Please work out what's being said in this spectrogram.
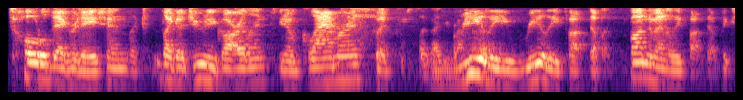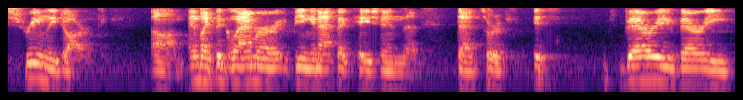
total degradation, like like a Judy Garland, you know, glamorous but so glad you brought really, really fucked up, like fundamentally fucked up, extremely dark, um, and like the glamour being an affectation that that sort of is very, very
